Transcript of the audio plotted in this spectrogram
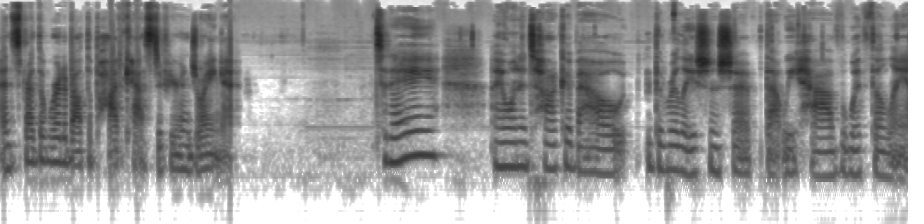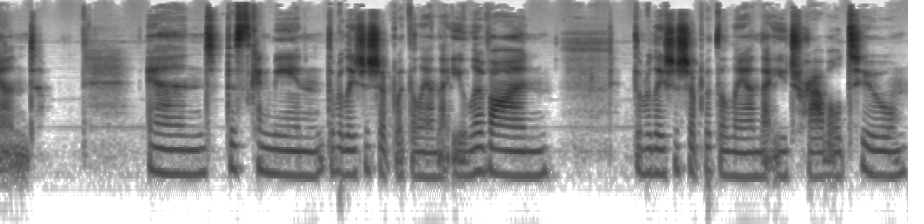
and spread the word about the podcast if you're enjoying it. Today, I want to talk about the relationship that we have with the land. And this can mean the relationship with the land that you live on, the relationship with the land that you travel to.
